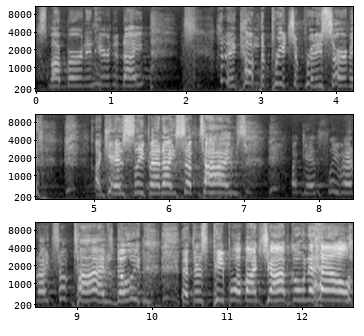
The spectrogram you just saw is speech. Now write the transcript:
it's my burden here tonight. I didn't come to preach a pretty sermon. I can't sleep at night sometimes. I can't sleep at night sometimes knowing that there's people on my job going to hell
